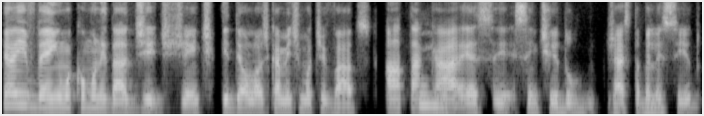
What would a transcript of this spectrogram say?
e aí vem uma comunidade de, de gente ideologicamente motivados a atacar uhum. esse sentido já estabelecido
